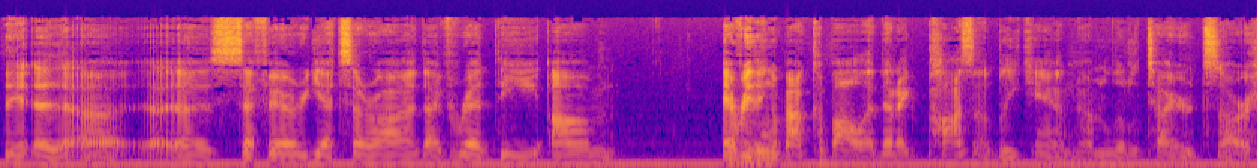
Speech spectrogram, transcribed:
the uh, uh, Sefer Yetzirah. I've read the um, everything about Kabbalah that I possibly can. I'm a little tired. Sorry.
